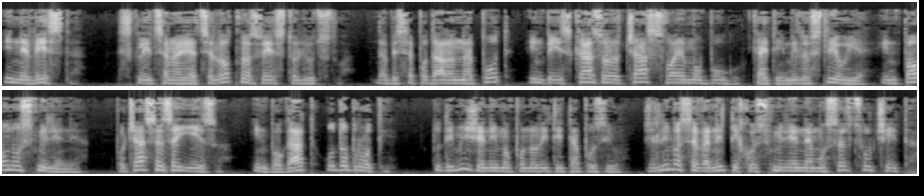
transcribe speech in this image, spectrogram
in nevesta. Sklicano je celotno zvesto ljudstvo, da bi se podalo na pot in bi izkazalo čas svojemu Bogu, kajti milostljiv je in polno usmiljenja, počasen za jezo in bogat v dobroti. Tudi mi želimo ponoviti ta poziv. Želimo se vrniti k usmiljenemu srcu očeta.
